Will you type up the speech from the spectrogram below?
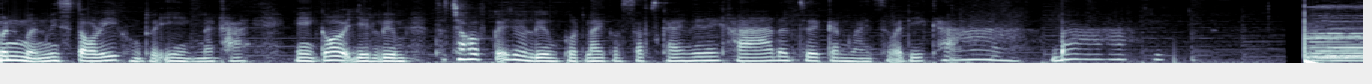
มันเหมือนมีสตอรี่ของตัวเองนะคะยังไงก็อย่าลืมถ้าชอบก็อย่าลืมกดไลค์กด subscribe ไว้เลยค่ะ แล้วเจอกันใหม่สวัสดีค่ะบาย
